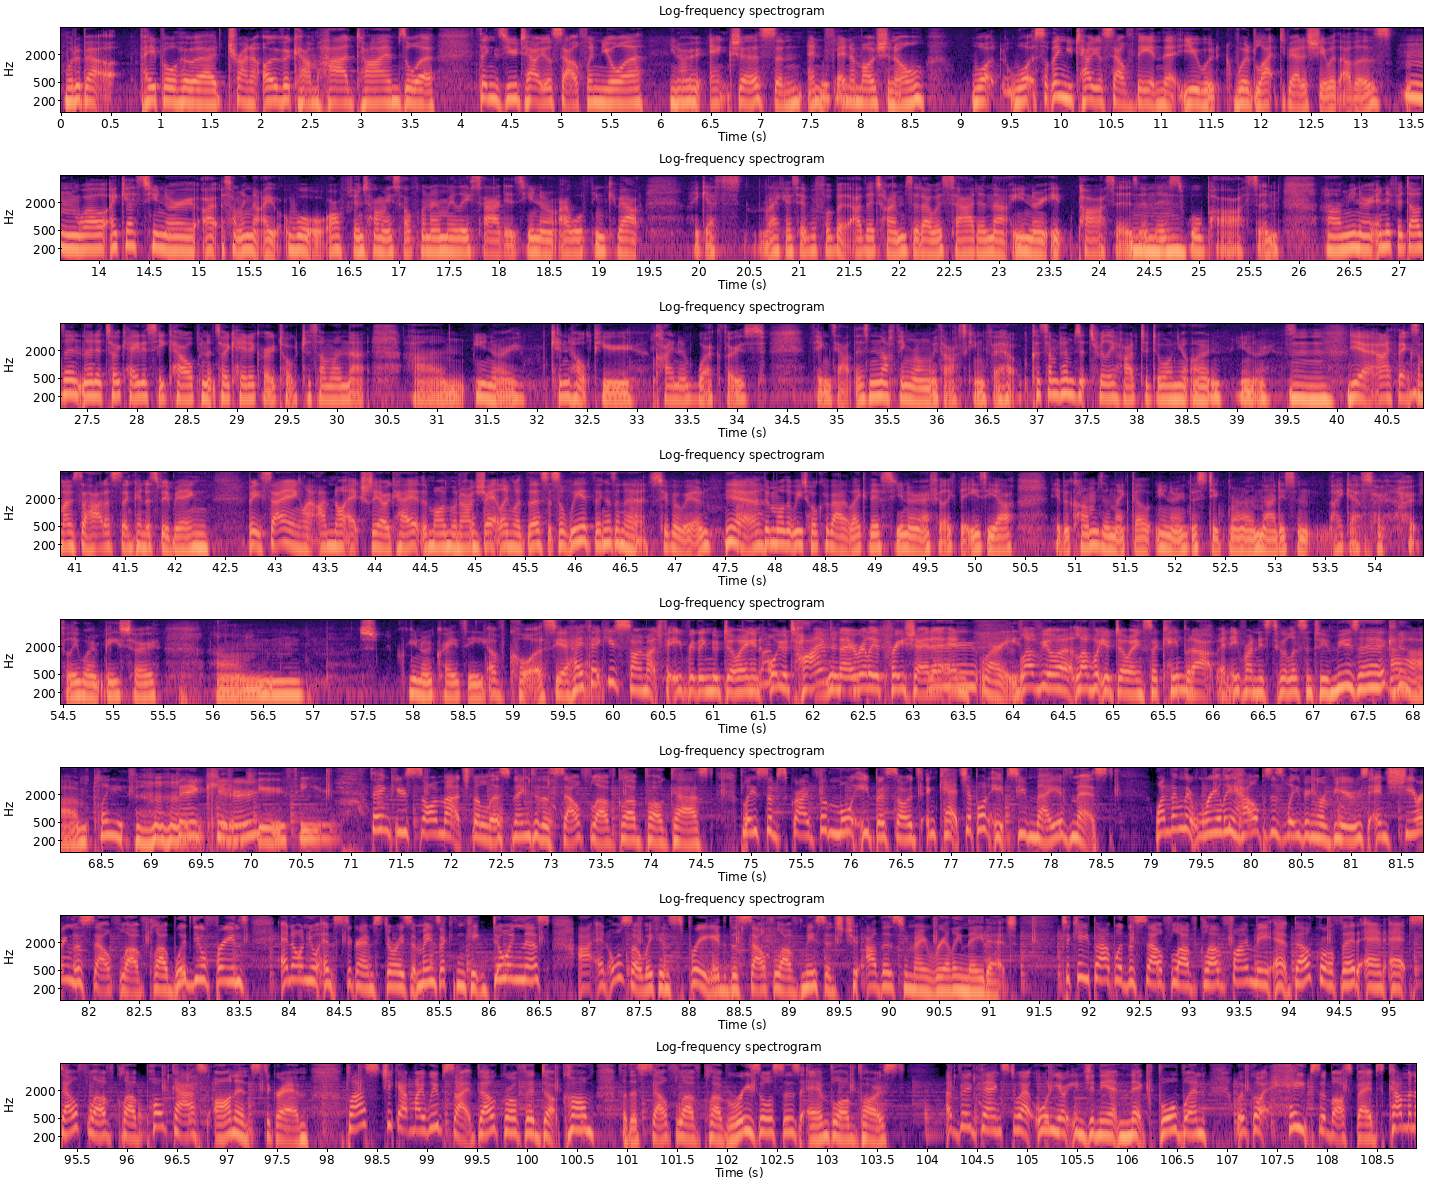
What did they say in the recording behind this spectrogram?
Yeah. What about people who are trying to overcome hard times or things you tell yourself when you're, you know, anxious and and, and emotional? What what something you tell yourself then that you would would like to be able to share with others? Hmm, well, I guess, you know, I, something that I will often tell myself when I'm really sad is, you know, I will think about, I guess, like I said before, but other times that I was sad and that, you know, it passes and this will pass. And, um, you know, and if it doesn't, then it's okay to seek help and it's okay to go talk to someone that, um, you know, can help you kind of work those things out. There's nothing wrong with asking for help because sometimes it's really hard to do on your own, you know. Yeah, and I think sometimes the hardest thing can just be being be saying like I'm not actually okay at the moment or I'm battling with this. It's a weird thing, isn't it? super weird. Yeah. But the more that we talk about it like this, you know, I feel like the easier it becomes, and like the you know the stigma on that isn't, I guess, ho- hopefully won't be so, um, you know, crazy. Of course, yeah. Hey, thank you so much for everything you're doing and all your time today. I really appreciate it, and worries. love your love what you're doing. So keep it up, and everyone needs to go listen to your music. Um, please. Thank you. Thank you. See you. Thank you so much for listening to the Self Love Club podcast. Please subscribe for more episodes and catch up on eps you may have missed. One thing that really helps is leaving reviews and sharing the Self Love Club with your friends and on your Instagram stories. It means I can keep doing this, uh, and also we can spread the self love message to others who may really need it. To keep up with the Self Love Club, find me at Bel Crawford and at Self Love Club Podcast on Instagram. Plus, check out my website, belcrawford.com, for the Self Love Club resources and blog posts. A big thanks to our audio engineer, Nick Baldwin. We've got heaps of Boss Babes coming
